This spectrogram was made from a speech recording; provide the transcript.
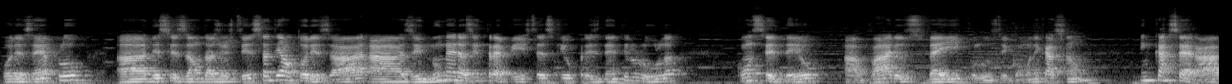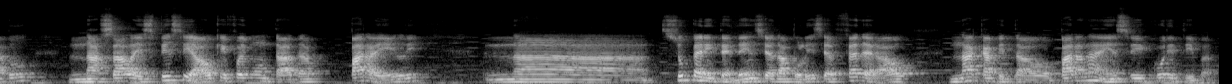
Por exemplo, a decisão da Justiça de autorizar as inúmeras entrevistas que o presidente Lula concedeu a vários veículos de comunicação, encarcerado na sala especial que foi montada para ele na Superintendência da Polícia Federal na capital paranaense, Curitiba.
